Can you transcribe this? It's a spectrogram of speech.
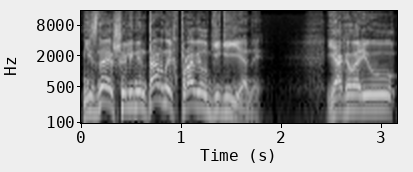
Не знаешь элементарных правил гигиены. Я говорю...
